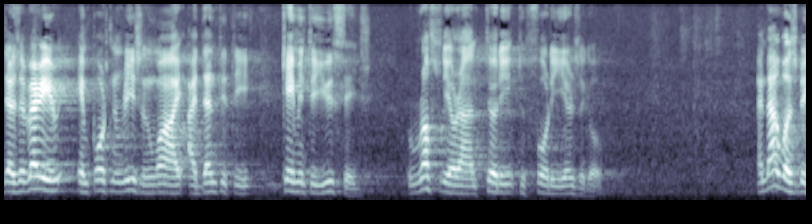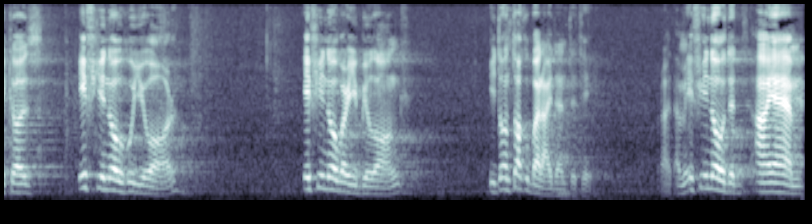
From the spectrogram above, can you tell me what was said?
there's a very important reason why identity came into usage roughly around 30 to 40 years ago. And that was because if you know who you are, if you know where you belong, you don't talk about identity. Right? I mean, if you know that I am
